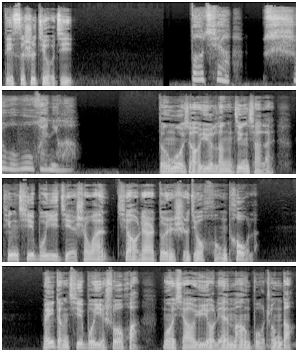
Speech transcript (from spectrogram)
第四十九集。抱歉，是我误会你了。等莫小鱼冷静下来，听戚不义解释完，俏脸顿时就红透了。没等戚不义说话，莫小鱼又连忙补充道：“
